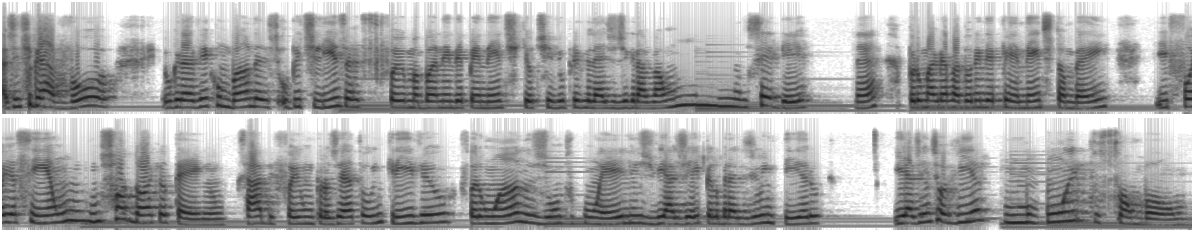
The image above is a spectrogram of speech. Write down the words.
A gente gravou eu gravei com bandas, o Beat Lizards foi uma banda independente que eu tive o privilégio de gravar um, um CD, né, por uma gravadora independente também. E foi assim, é um, um xodó que eu tenho, sabe? Foi um projeto incrível. Foram anos junto com eles, viajei pelo Brasil inteiro. E a gente ouvia muito som bom,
